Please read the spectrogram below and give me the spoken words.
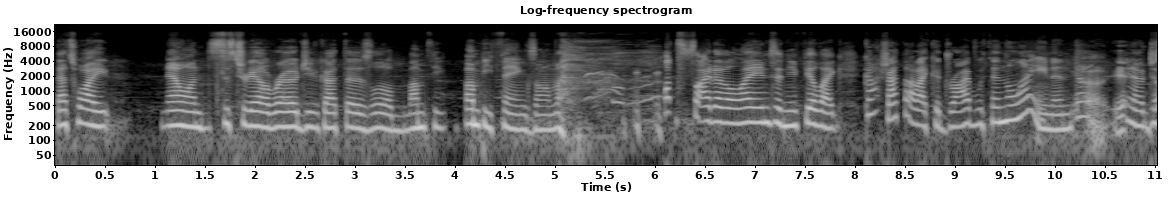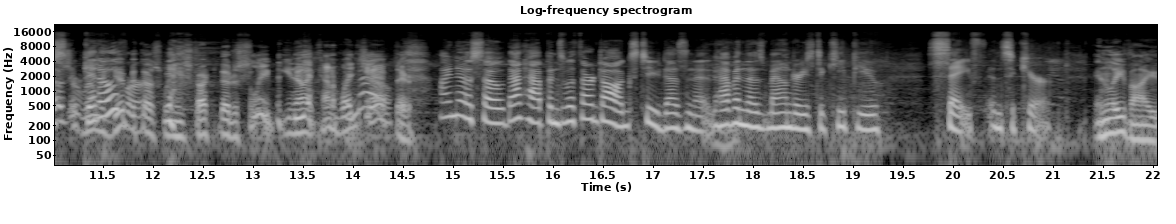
That's why now on Sisterdale Road you've got those little bumpy bumpy things on the outside of the lanes and you feel like, gosh, I thought I could drive within the lane and Yeah, it, you know, those just are get really over. good because when you start to go to sleep, you know, it kind of wakes you up there. I know. So that happens with our dogs too, doesn't it? Having those boundaries to keep you safe and secure. And Levi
